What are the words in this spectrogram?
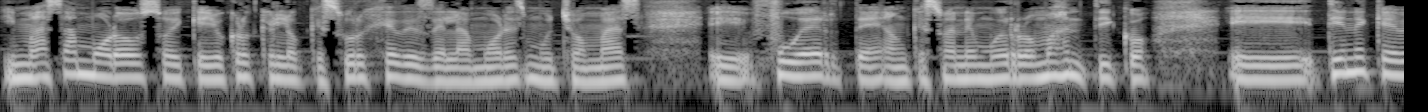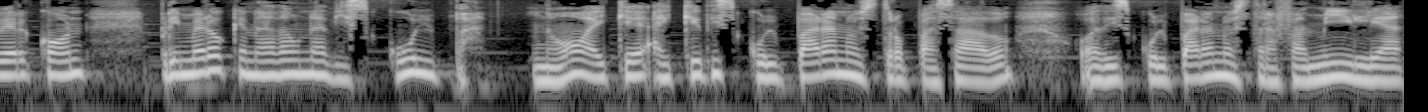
y más amoroso, y que yo creo que lo que surge desde el amor es mucho más eh, fuerte, aunque suene muy romántico, eh, tiene que ver con, primero que nada, una disculpa. ¿No? Hay que, hay que disculpar a nuestro pasado o a disculpar a nuestra familia,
